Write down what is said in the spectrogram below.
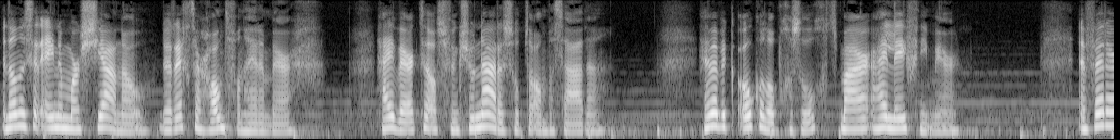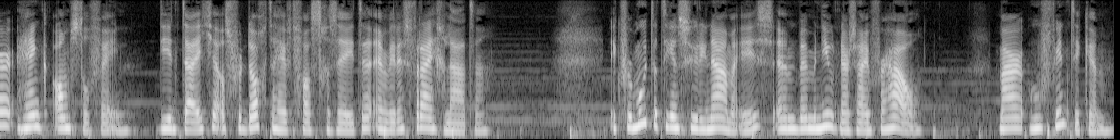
En dan is er ene Marciano, de rechterhand van Herrenberg. Hij werkte als functionaris op de ambassade. Hem heb ik ook al opgezocht, maar hij leeft niet meer. En verder Henk Amstelveen, die een tijdje als verdachte heeft vastgezeten en weer is vrijgelaten. Ik vermoed dat hij in Suriname is en ben benieuwd naar zijn verhaal. Maar hoe vind ik hem?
